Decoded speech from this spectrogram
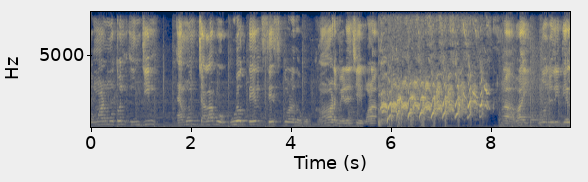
তোমার মতন ইঞ্জিন এমন চালাবো, পুরো তেল শেষ করে দেবো। গাঁড় মেরেছে মারা ভাই, পুরো যদি তেল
